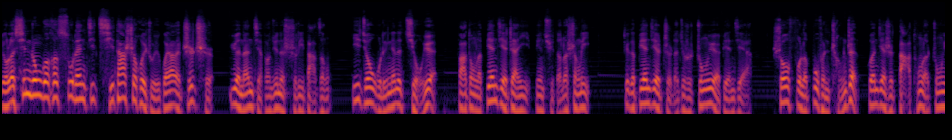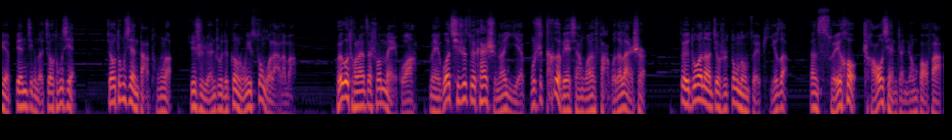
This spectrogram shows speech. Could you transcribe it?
有了新中国和苏联及其他社会主义国家的支持，越南解放军的实力大增。一九五零年的九月，发动了边界战役，并取得了胜利。这个边界指的就是中越边界啊。收复了部分城镇，关键是打通了中越边境的交通线，交通线打通了，军事援助就更容易送过来了嘛。回过头来再说美国啊，美国其实最开始呢也不是特别想管法国的烂事儿，最多呢就是动动嘴皮子。但随后朝鲜战争爆发，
